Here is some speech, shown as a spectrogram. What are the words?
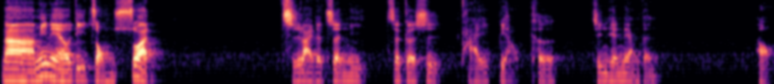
那 Mini LED 总算迟来的正义，这个是台表科今天亮灯。好，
